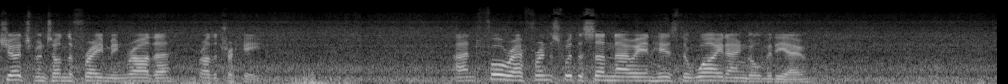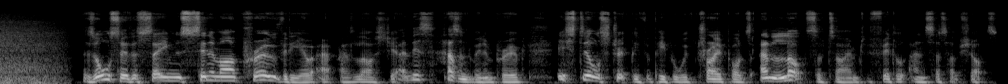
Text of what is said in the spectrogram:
judgment on the framing rather, rather tricky. And for reference, with the sun now in, here's the wide angle video. There's also the same Cinema Pro video app as last year, and this hasn't been improved. It's still strictly for people with tripods and lots of time to fiddle and set up shots.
